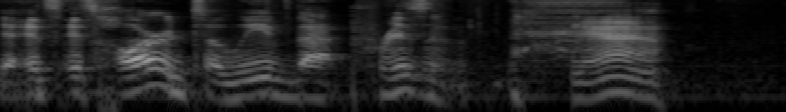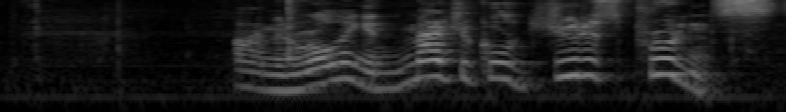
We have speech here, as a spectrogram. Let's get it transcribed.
Yeah, it's it's hard to leave that prison. Yeah. I'm enrolling in magical jurisprudence,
